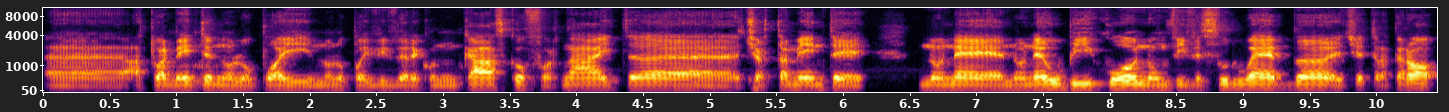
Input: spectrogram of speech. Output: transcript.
eh, attualmente non lo, puoi, non lo puoi vivere con un casco, Fortnite, eh, certamente non è, non è ubiquo, non vive sul web, eccetera, però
